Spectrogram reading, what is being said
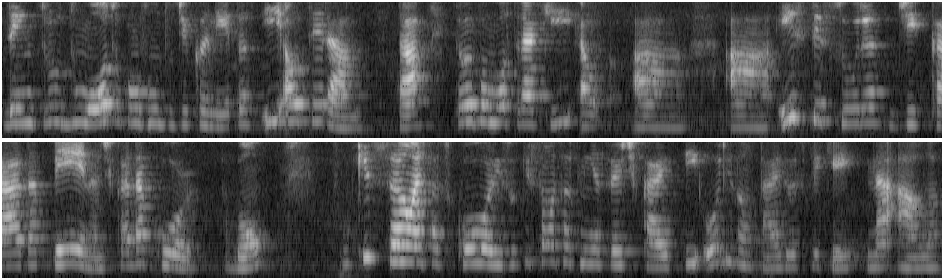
dentro de um outro conjunto de canetas e alterá-lo, tá? Então, eu vou mostrar aqui a, a, a espessura de cada pena, de cada cor, tá bom? O que são essas cores, o que são essas linhas verticais e horizontais, eu expliquei na aula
